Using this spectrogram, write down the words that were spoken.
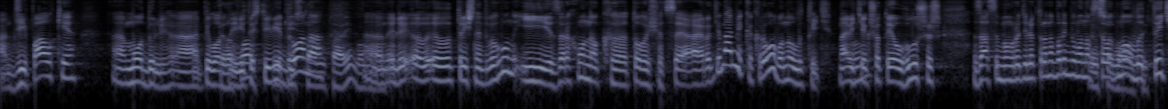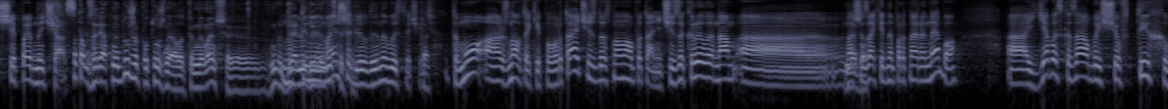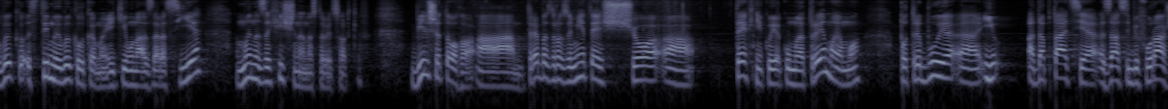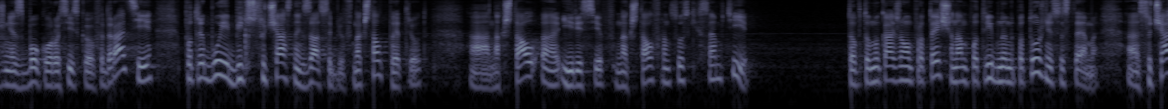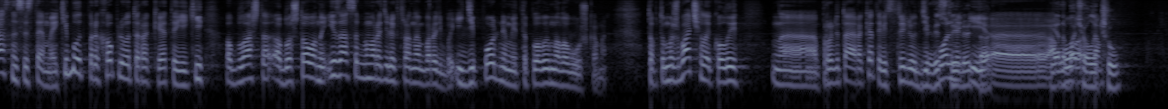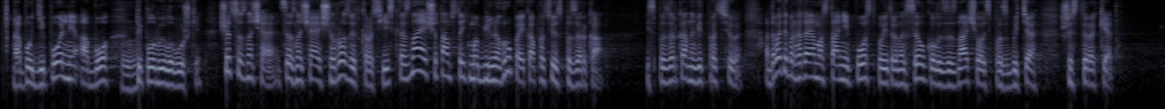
дві палки, модуль а, пілотний від FPV дрона, е, еле- еле- електричний двигун, і за рахунок е, того, що це аеродинаміка, крило воно летить. Навіть якщо ти його глушиш засобом радіоелектронної боротьби, воно все все одно летить. летить ще певний час. Ну там заряд не дуже потужний, але тим не менше е, ну, для Ну, тим людини не менше вистачить. для людини вистачить. Тому а, знов таки, повертаючись до основного питання, чи закрили нам а, наші Небо. західні партнери небо? Я би сказав би, що в тих з тими викликами, які у нас зараз є, ми не захищені на 100%. Bільше того, треба зрозуміти, що техніку, яку ми отримуємо, потребує і адаптація засобів ураження з боку Російської Федерації потребує більш сучасних засобів на кшталт Петріот, на кшталт е, Ірісів, на кшталт французьких САМТІ. Тобто ми кажемо про те, що нам потрібні потужні системи, сучасні системи, які будуть перехоплювати ракети, які облашта- облаштовані і засобами радіоелектронної боротьби, і діпольними, і тепловими ловушками. Тобто, ми ж бачили, коли е, пролітає ракета, відстрілюють діпольні і так. е, Я не або бачив, але чув. або діпольні, або теплові ловушки. Що це означає? Це означає, що розвідка російська знає, що там стоїть мобільна група, яка працює з ПЗРК. І з ПЗРК не відпрацює. А давайте пригадаємо останній пост повітряних сил, коли зазначилось про збиття шести ракет.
